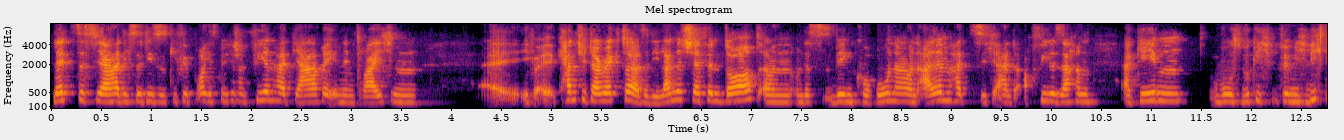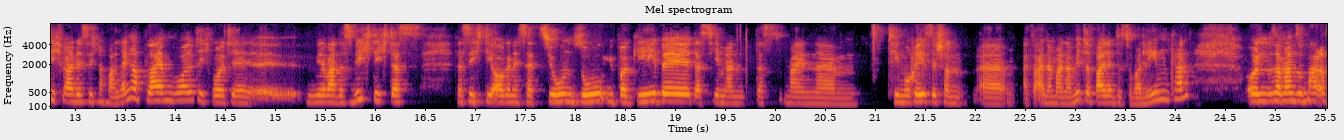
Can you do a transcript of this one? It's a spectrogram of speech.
letztes Jahr hatte ich so dieses Gefühl, boah, jetzt bin ich schon viereinhalb Jahre in den Bereichen äh, Country Director, also die Landeschefin dort. Und, und das wegen Corona und allem hat sich halt auch viele Sachen ergeben, wo es wirklich für mich wichtig war, dass ich noch mal länger bleiben wollte. Ich wollte, äh, mir war das wichtig, dass dass ich die Organisation so übergebe, dass jemand, dass mein ähm, Timorese schon, äh, also einer meiner Mitarbeiter das übernehmen kann. Und so ein paar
